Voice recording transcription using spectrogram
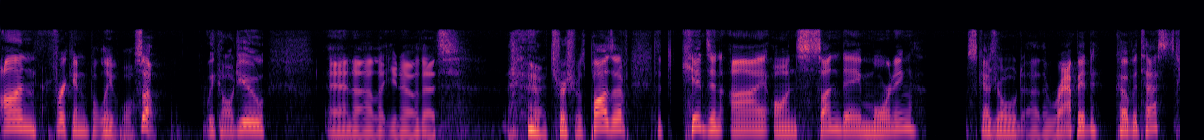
unfreaking believable. So we called you and uh, let you know that Trish was positive. The kids and I on Sunday morning scheduled uh, the rapid COVID test.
